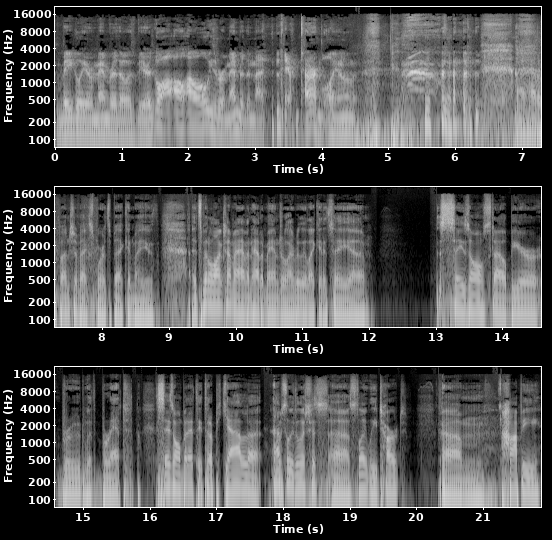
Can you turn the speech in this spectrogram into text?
Vaguely remember those beers. Well, I'll, I'll always remember them. they were terrible, you know. I had a bunch of exports back in my youth. It's been a long time I haven't had a mandrill. I really like it. It's a uh, saison style beer brewed with Brett. Saison Brett et Tropical. Absolutely delicious. Uh, slightly tart, um, hoppy.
